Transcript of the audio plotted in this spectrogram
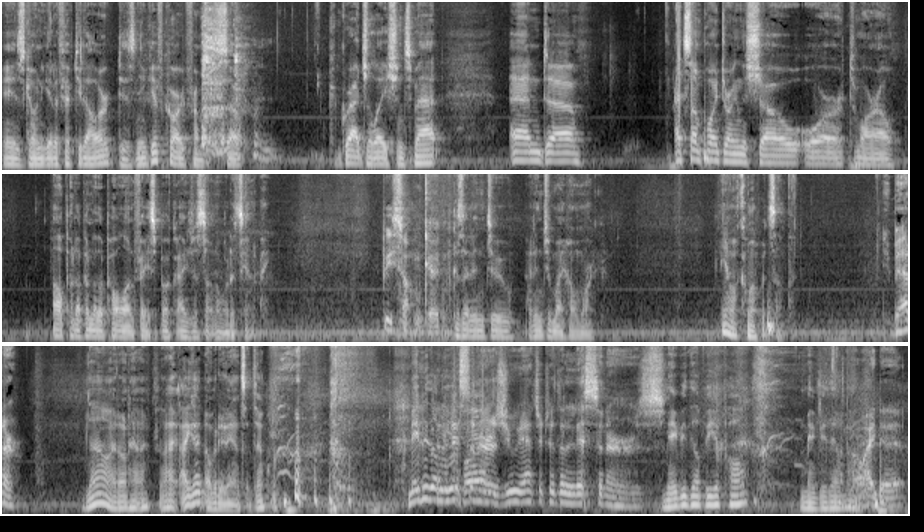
is going to get a fifty dollar Disney gift card from us. So, congratulations, Matt! And uh, at some point during the show or tomorrow, I'll put up another poll on Facebook. I just don't know what it's going to be Be something good. because I didn't do I didn't do my homework. Yeah, I'll come up with something. You better. No, I don't have. I, I got nobody to answer to. Maybe The there'll be a poll. listeners, you answer to the listeners. Maybe there'll be a poll. Maybe there'll be. Oh, I did it.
